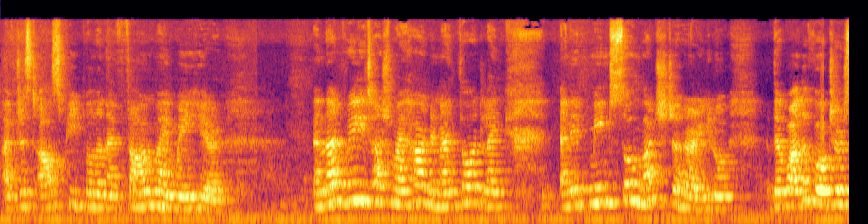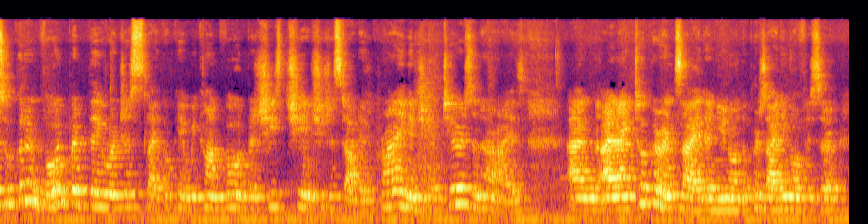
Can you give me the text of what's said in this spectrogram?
I've just asked people and I've found my way here. And that really touched my heart. And I thought, like, and it means so much to her. You know, there were other voters who couldn't vote, but they were just like, okay, we can't vote. But she, she, she just started crying and she had tears in her eyes. And, and I took her inside, and, you know, the presiding officer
